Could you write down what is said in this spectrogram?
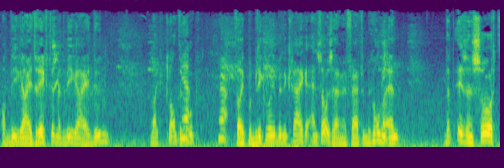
op wie ga je het richten, met wie ga je het doen, welke klantengroep, Ja. welk publiek wil je binnenkrijgen. En zo zijn we in feite begonnen. En dat is een soort,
